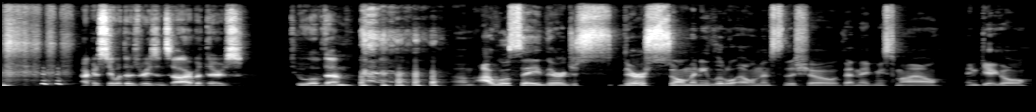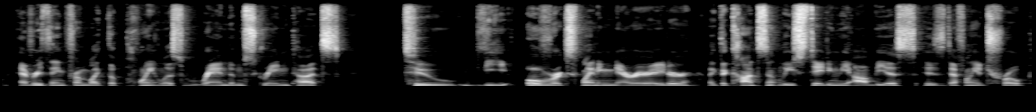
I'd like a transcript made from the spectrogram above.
not gonna say what those reasons are, but there's two of them. um, I will say there are just there are so many little elements to the show that make me smile and giggle. Everything from like the pointless random screen cuts to the over explaining narrator, like the constantly stating the obvious is definitely a trope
